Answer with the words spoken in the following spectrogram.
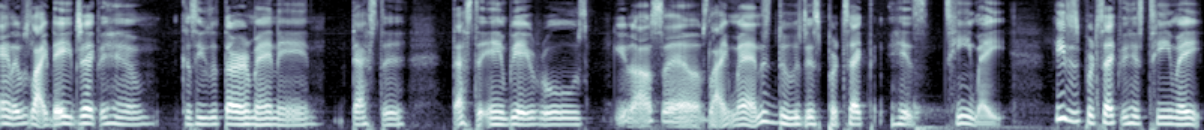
and it was like they ejected him because he was the third man in. That's the that's the NBA rules. You know what I'm saying? I was like, man, this dude is just protecting his teammate. He just protecting his teammate.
